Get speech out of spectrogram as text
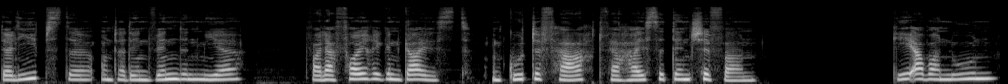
der Liebste unter den Winden mir, weil er feurigen Geist und gute Fahrt verheißet den Schiffern. Geh aber nun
